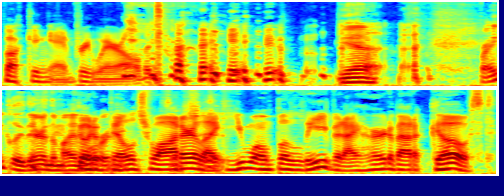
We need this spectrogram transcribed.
fucking everywhere all the time. Yeah, frankly, they're in the minority. Go to Bilgewater, like you won't believe it. I heard about a ghost.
